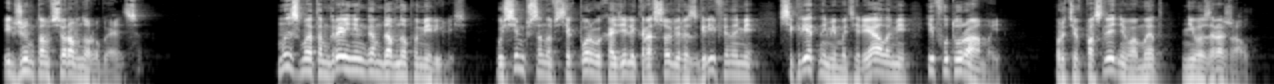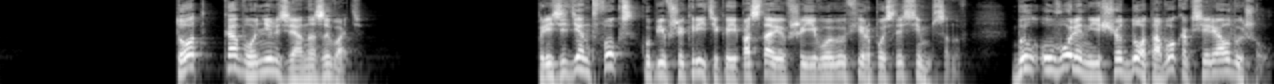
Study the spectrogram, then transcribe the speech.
И Джим там все равно ругается. Мы с Мэттом Грейнингом давно помирились. У Симпсонов с тех пор выходили кроссоверы с Гриффинами, секретными материалами и Футурамой. Против последнего Мэт не возражал. Тот, кого нельзя называть. Президент Фокс, купивший критика и поставивший его в эфир после «Симпсонов», был уволен еще до того, как сериал вышел.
